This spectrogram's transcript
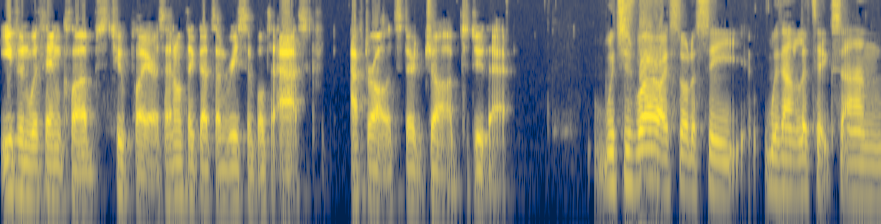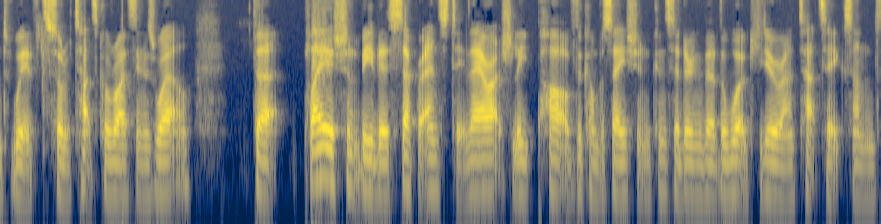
even within clubs, to players. I don't think that's unreasonable to ask. After all, it's their job to do that. Which is where I sort of see with analytics and with sort of tactical writing as well, that players shouldn't be this separate entity. They are actually part of the conversation, considering that the work you do around tactics and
